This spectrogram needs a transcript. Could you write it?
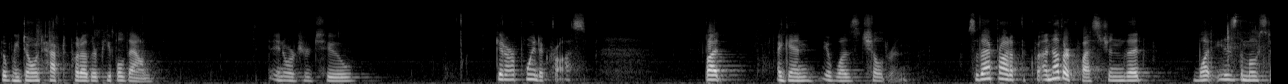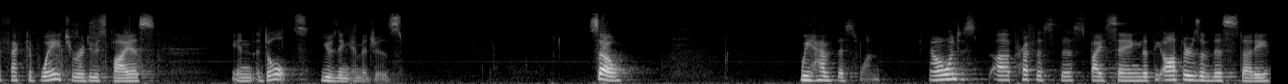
that we don't have to put other people down in order to get our point across. But again, it was children. So that brought up the, another question that what is the most effective way to reduce bias in adults using images? So we have this one. Now I want to uh, preface this by saying that the authors of this study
